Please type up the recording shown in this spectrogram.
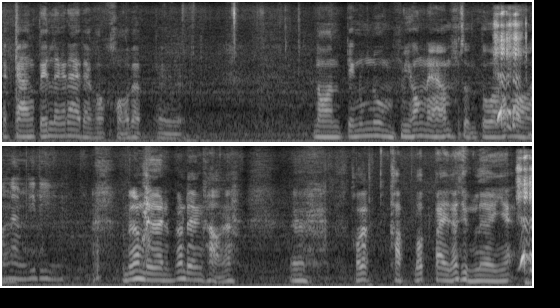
จะกางเต็นท์อะไรก็ได้แต่ขอขอแบบเออนอนเตียงนุ่มๆ มีห้องน้ำส่วนตัวก็พอห้องน้ำดีไม่ต้องเดิน ไม่ต้องเดินเขานะ เออเขาแบบขับรถไปแล้วถึงเลยอย่างเงี้ยไป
